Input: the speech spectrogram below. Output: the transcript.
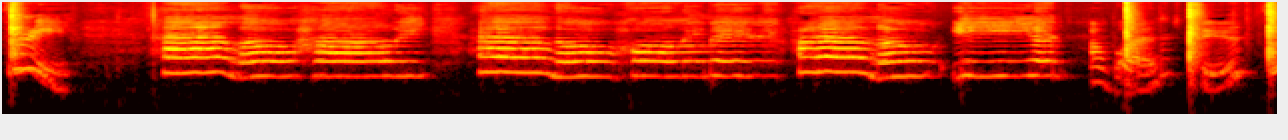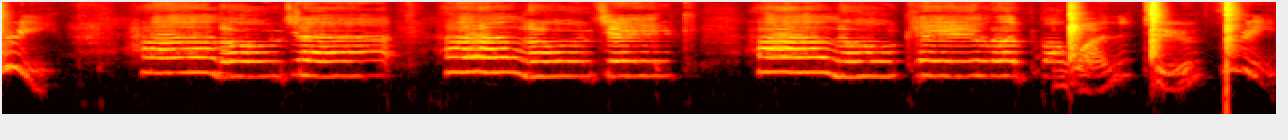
three. Hello, Holly. Hello, Holly Mae. Hello, Ian. A One, two, three. Hello, Jack. Hello, Jake. Hello, Caleb. A one, two, three.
